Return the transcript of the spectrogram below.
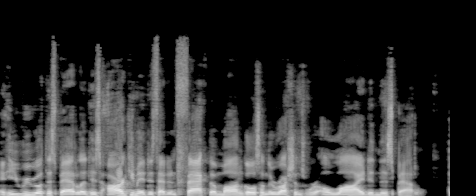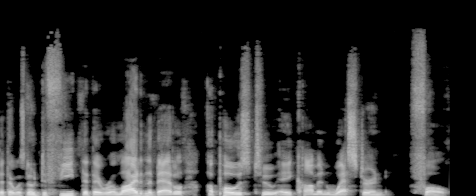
And he rewrote this battle. And his argument is that, in fact, the Mongols and the Russians were allied in this battle. That there was no defeat, that they were allied in the battle, opposed to a common Western foe.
